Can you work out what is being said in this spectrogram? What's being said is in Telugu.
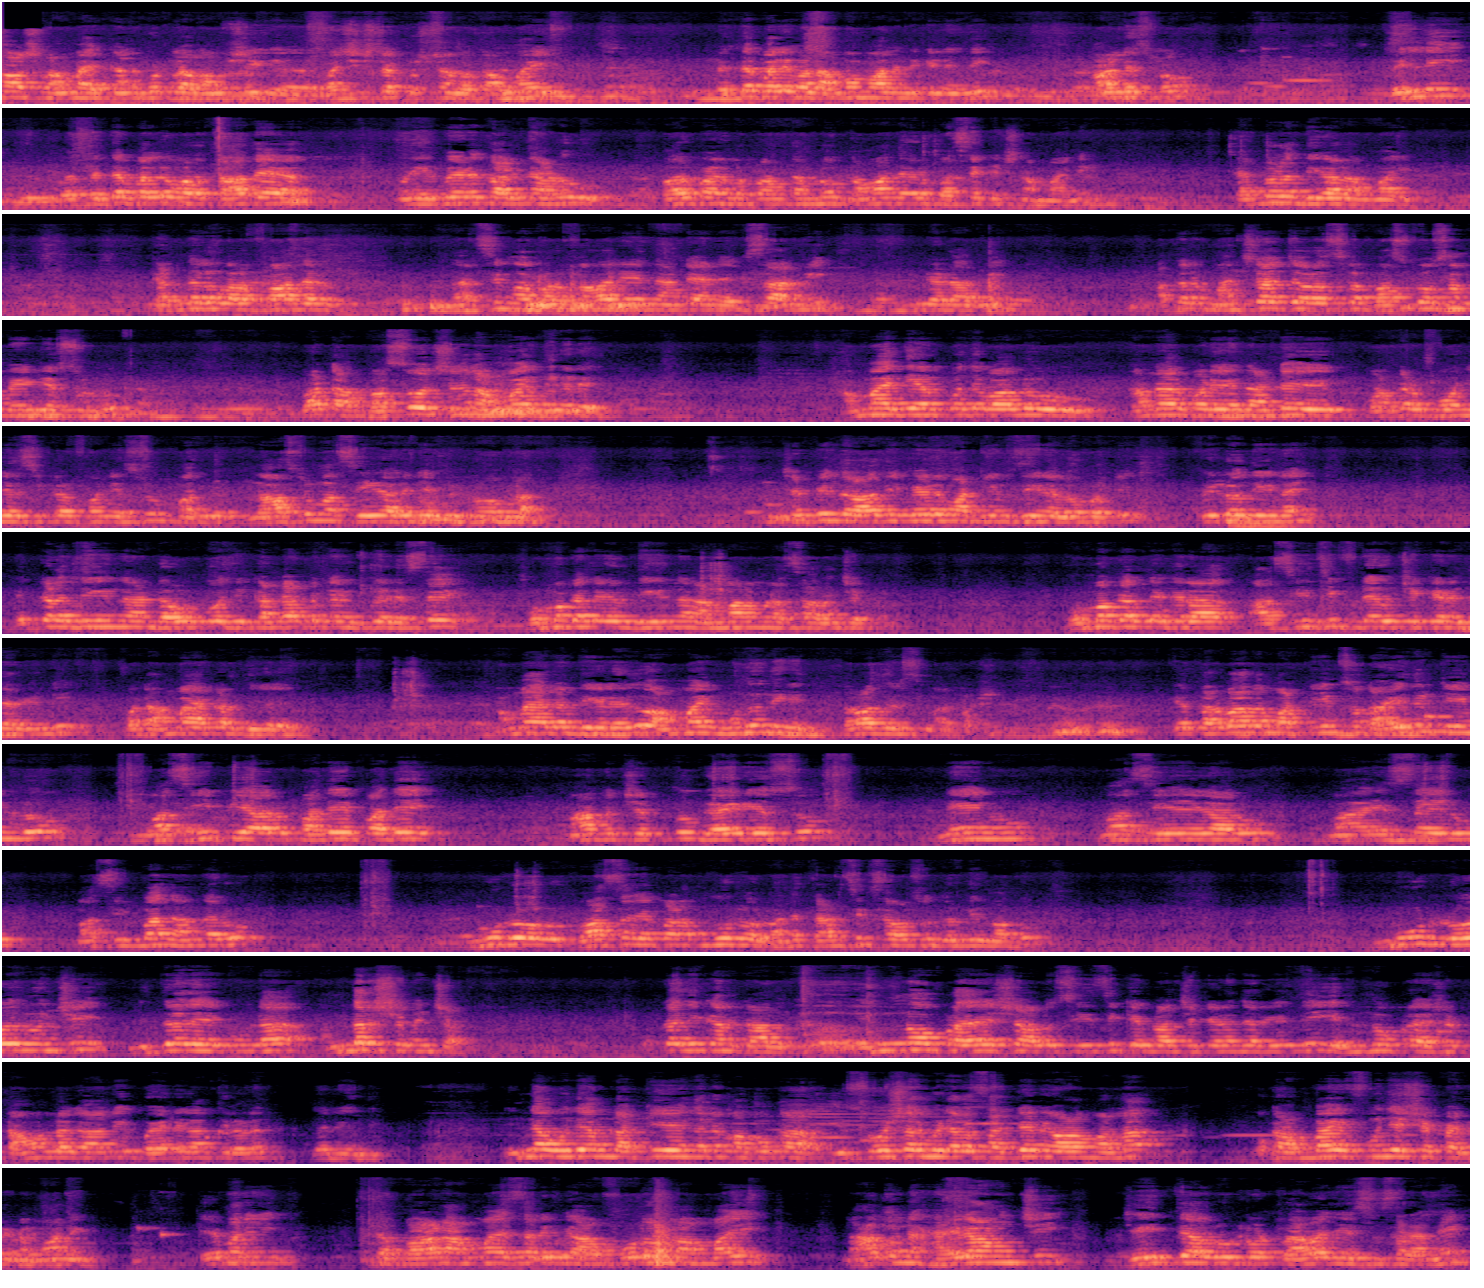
సంవత్సరాల అమ్మాయి కనుగుట్ల వంశీ వశిష్ఠ కృష్ణ ఒక అమ్మాయి పెద్దపల్లి వాళ్ళ అమ్మమ్మ వాళ్ళ ఇంటికి వెళ్ళింది హాలిడేస్లో వెళ్ళి పెద్దపల్లి వాళ్ళ తాతయ్య మన ఇరవై ఏడో తారీఖు నాడు ప్రాంతంలో గమాన్ దగ్గర బస్ ఎక్కించిన అమ్మాయిని. కర్నూలు దిగాల అమ్మాయి. కర్నూలు వాళ్ళ ఫాదర్ నరసింహ వాళ్ళ ఫాదర్ ఏంటంటే ఆయన ఎక్స్ ఆర్మీ ఇండియన్ ఆర్మీ అతను మంచిరాజ్ చౌరస్లో బస్ కోసం వెయిట్ చేస్తుండు. బట్ ఆ బస్సు వచ్చిన అమ్మాయి దిగలేదు. అమ్మాయి దిగకపోతే వాళ్ళు కంగారు పడేది అంటే అక్కడ ఫోన్ చేసి ఇక్కడ ఫోన్ చేసి లాస్ట్ మా సీ గారికి చెప్పి ప్రోగ్రామ్ చెప్పిన తర్వాత ఇమీడియట్ మా టీమ్స్ దిగినాయి లోపలికి. ఫీల్డ్లో దిగినాయి. ఎక్కడ దిగిందని డౌట్ పోతే కండక్టర్ నేను ఎంక్వైరీ చేస్తే బొమ్మకల్ దగ్గర దిగిందని అనుమానం లేదు సార్ అని చెప్పాను. బొమ్మకల్ దగ్గర ఆ సీసీ ఫుటేజ్ చెక్ చేయడం జరిగింది బట్ అమ్మాయి అక్కడ దిగలేదు. అమ్మాయి అక్కడ దిగలేదు అమ్మాయి ముందు దిగింది. తర్వాత తెలుస్తుంది నాకు ఇక తర్వాత మా టీమ్స్ ఒక ఐదు టీంలు మా సిపిఆర్ పదే పదే మాకు చెప్తూ గైడ్ చేస్తూ నేను మా సిఐ గారు మా ఎస్ఐలు మా సిబ్బంది అందరూ మూడు రోజులు వాస్తవం చెప్పడం మూడు రోజులు అంటే థర్టీ సిక్స్ అవర్స్ దొరికింది మాకు. మూడు రోజుల నుంచి నిద్ర లేకుండా అందరు శ్రమించారు ఒక్క దిక్కన కాదు ఎన్నో ప్రదేశాలు సీసీ కెమెరా చెక్ చేయడం జరిగింది ఎన్నో ప్రదేశాలు టౌన్లో కానీ బయట కానీ తిరగడం జరిగింది. నిన్న ఉదయం లక్కీ ఏంటంటే మాకు ఒక ఈ సోషల్ మీడియాలో సర్క్యులేట్ కావడం వల్ల ఒక అబ్బాయి ఫోన్ చేసి చెప్పాను నిన్న మార్నింగ్. ఏమని? ఇంత బాగా అమ్మాయి సరే మీ ఆ ఫోటో ఉన్న అమ్మాయి నాతోనే హైరా నుంచి జైత్యాల రూట్లో ట్రావెల్ చేసేసారని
